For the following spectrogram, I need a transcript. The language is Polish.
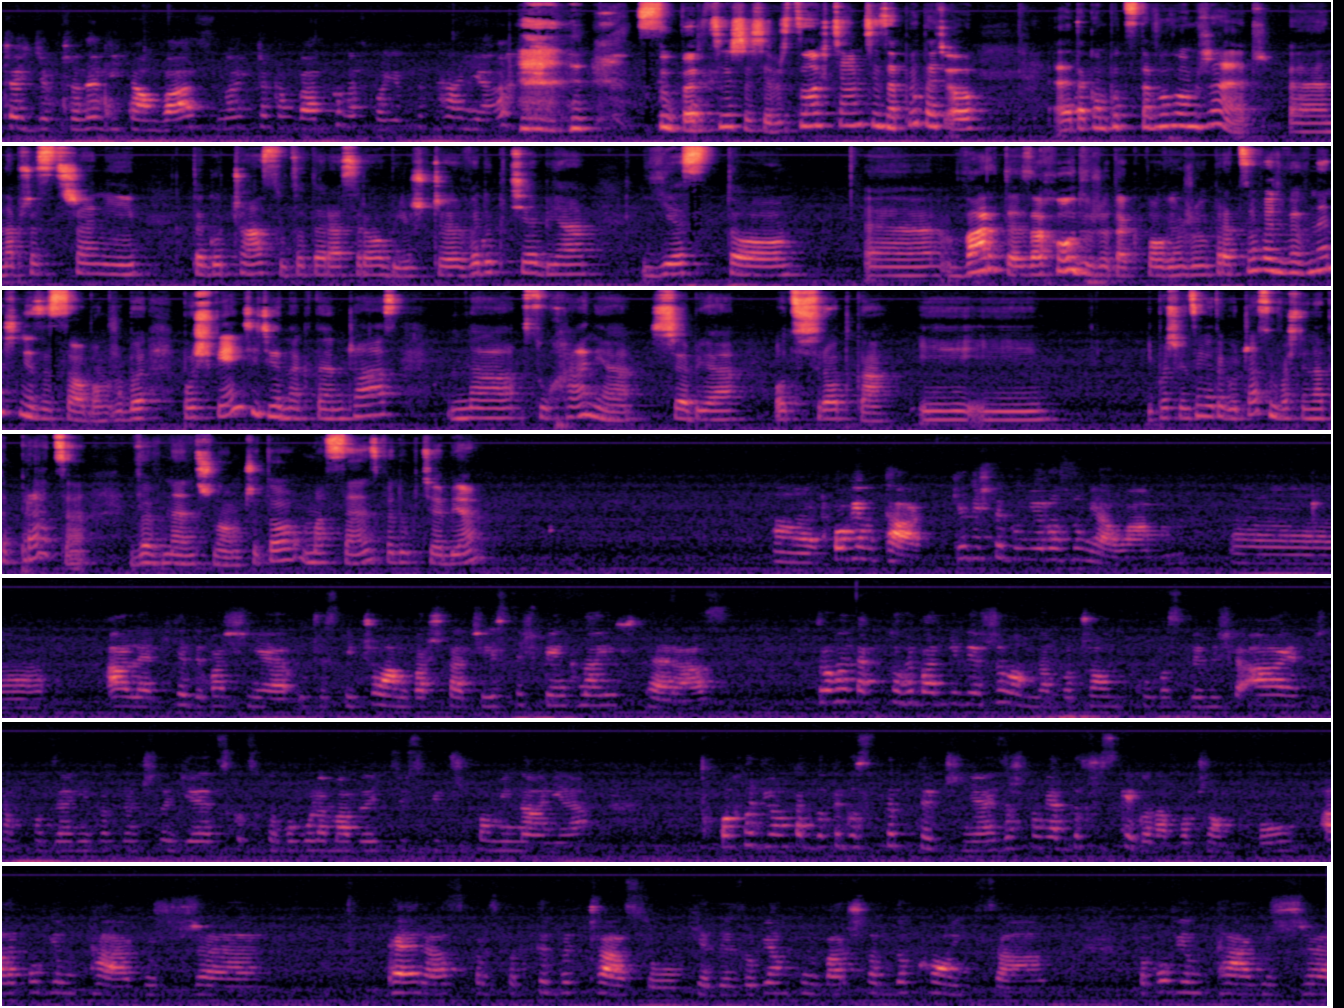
cześć dziewczyny, witam Was. No i czekam bardzo na Twoje pytania. Super, cieszę się. Wiesz co, no, chciałam Cię zapytać o taką podstawową rzecz e, na przestrzeni tego czasu, co teraz robisz. Czy według Ciebie jest to e, warte zachodu, że tak powiem, żeby pracować wewnętrznie ze sobą, żeby poświęcić jednak ten czas na słuchanie siebie od środka i, i, i poświęcenie tego czasu właśnie na tę pracę wewnętrzną. Czy to ma sens według Ciebie? Powiem tak, kiedyś tego nie rozumiałam, hmm, ale kiedy właśnie uczestniczyłam w warsztacie Jesteś piękna już teraz. Trochę tak to chyba nie wierzyłam na początku, bo sobie myślę, a jakieś tam wchodzenie, wewnętrzne dziecko, co to w ogóle ma być, coś sobie przypominanie. Podchodziłam tak do tego sceptycznie, zresztą jak do wszystkiego na początku, ale powiem tak, że teraz perspektywy czasu, kiedy zrobiłam ten warsztat do końca, to powiem tak, że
